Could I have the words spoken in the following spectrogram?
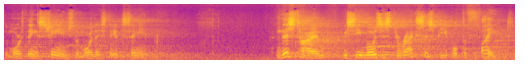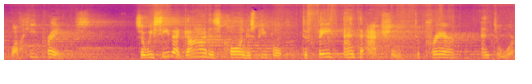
The more things change, the more they stay the same. And this time, we see Moses directs his people to fight while he prays. So we see that God is calling his people to faith and to action, to prayer and to work.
